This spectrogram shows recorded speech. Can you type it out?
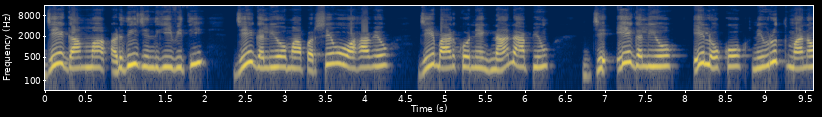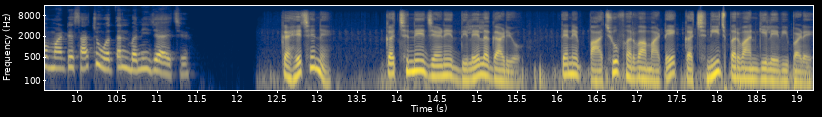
જે ગામમાં અડધી જિંદગી વીતી, જે ગલીઓમાં પરસેવો વહાવ્યો, જે બાળકોને જ્ઞાન આપ્યું, જે એ ગલીઓ, એ લોકો નિવૃત્ત માનવ માટે સાચું વતન બની જાય છે. કહે છે ને, કચ્છને જેણે દિલે લગાડ્યો, તેને પાછું ફરવા માટે કચ્છની જ પરવાનગી લેવી પડે.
